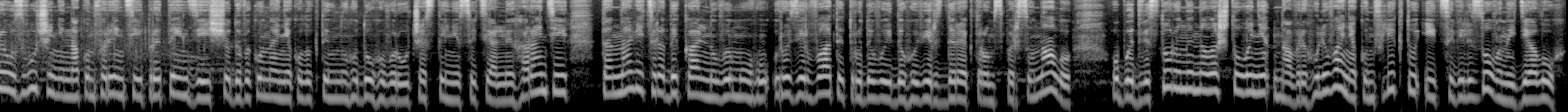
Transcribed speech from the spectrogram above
Попри озвучені на конференції претензії щодо виконання колективного договору у частині соціальних гарантій та навіть радикальну вимогу розірвати трудовий договір з директором з персоналу, обидві сторони налаштовані на врегулювання конфлікту і цивілізований діалог.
